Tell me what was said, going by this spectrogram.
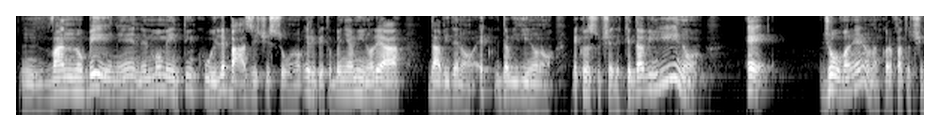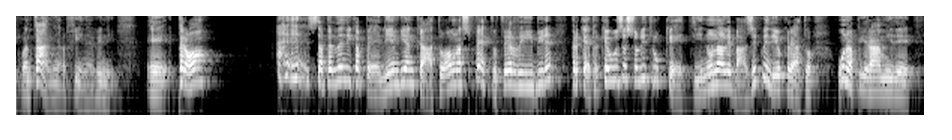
mh, vanno bene nel momento in cui le basi ci sono, e ripeto, Beniamino le ha, Davide no, e, Davidino no. E cosa succede? Che Davidino è giovane, non ha ancora fatto 50 anni alla fine, quindi, eh, però eh, sta perdendo i capelli, è imbiancato, ha un aspetto terribile, perché? Perché usa solo i trucchetti, non ha le basi, quindi ho creato una piramide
